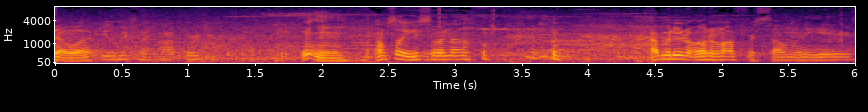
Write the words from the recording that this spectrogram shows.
Said what? You don't make it awkward? Mm-mm. I'm so used to it now. I've been doing on and off for so many years.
